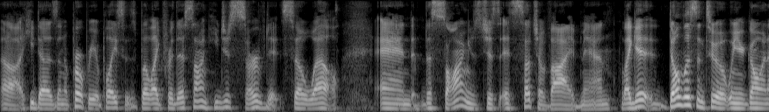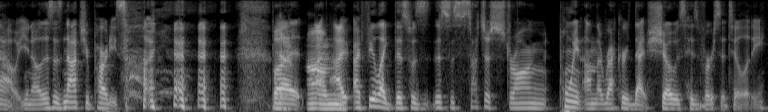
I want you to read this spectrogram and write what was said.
uh, he does in appropriate places. But like for this song, he just served it so well. And the song is just, it's such a vibe, man. Like it, don't listen to it when you're going out. You know, this is not your party song. but yeah, um, I, I feel like this was, this is such a strong point on the record that shows his versatility.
